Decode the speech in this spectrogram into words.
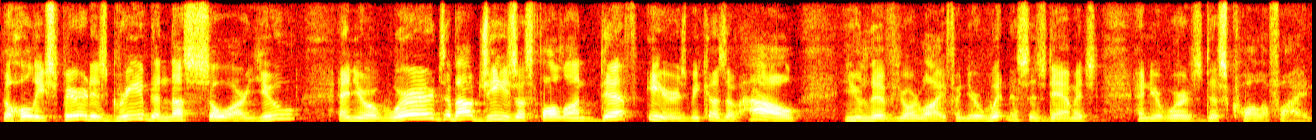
the Holy Spirit is grieved, and thus so are you. And your words about Jesus fall on deaf ears because of how you live your life, and your witness is damaged, and your words disqualified.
